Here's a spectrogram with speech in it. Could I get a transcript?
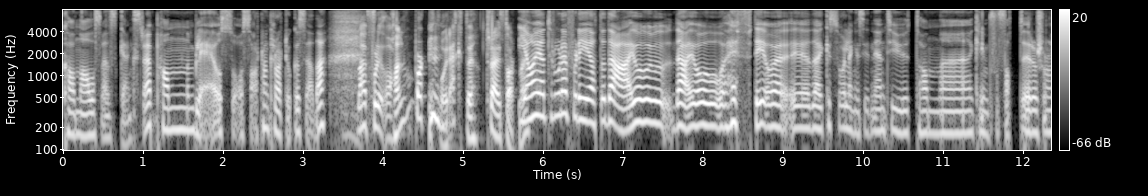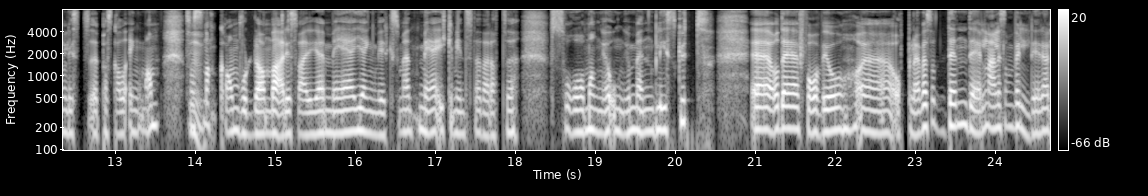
kan all svensk gangsterrap, han ble jo så sart. Han klarte jo ikke å se det. Nei, for han ble for ekte, tror jeg, i starten. her. Ja, jeg tror det, fordi at det er jo, det er jo heftig, og eh, det er ikke så lenge siden jeg intervjuet han eh, krimforfatter og journalist Pascal Engman, som Mm. snakka om hvordan det er i Sverige med gjengvirksomhet, med ikke minst det der at så mange unge menn blir skutt. Og det får vi jo oppleve. Så den delen er liksom veldig realistisk,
